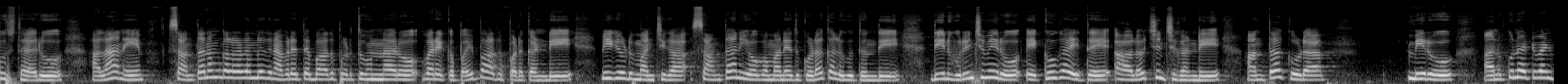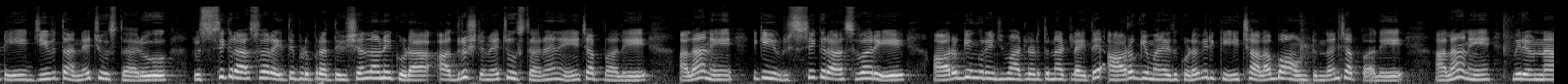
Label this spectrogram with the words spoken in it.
చూస్తారు. అలానే సంతానం కలగడం లేదని ఎవరైతే బాధపడుతూ ఉన్నారో వారికపై బాధపడకండి. మీకు ఇప్పుడు మంచిగా సంతాన యోగం అనేది కూడా కలుగుతుంది. దీని గురించి మీరు ఎక్కువగా అయితే ఆలోచించకండి. అంతా కూడా మీరు అనుకున్నటువంటి జీవితాన్నే చూస్తారు. వృశ్చిక రాశి వారు అయితే ఇప్పుడు ప్రతి విషయంలోని కూడా అదృష్టమే చూస్తారని చెప్పాలి. అలానే ఇక ఈ వృశ్చిక రాశి వారి ఆరోగ్యం గురించి మాట్లాడుతున్నట్లయితే ఆరోగ్యం అనేది కూడా వీరికి చాలా బాగుంటుందని చెప్పాలి. అలానే మీరేమన్నా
